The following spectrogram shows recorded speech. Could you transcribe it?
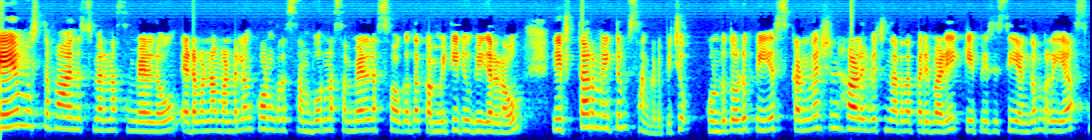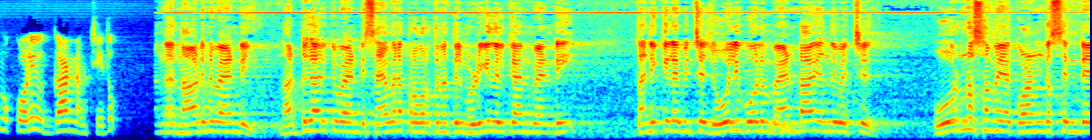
കെ മുസ്തഫ അനുസ്മരണ സമ്മേളനവും എടവണ്ണ മണ്ഡലം കോൺഗ്രസ് സമ്പൂർണ സമ്മേളന സ്വാഗത കമ്മിറ്റി രൂപീകരണവും ഇഫ്താർ മീറ്റും സംഘടിപ്പിച്ചു. കുണ്ടുതോട് പി എസ് കൺവെൻഷൻ ഹാളിൽ വെച്ച് നടന്ന പരിപാടി കെ പി സി സി അംഗം റിയാസ് മുക്കോളി ഉദ്ഘാടനം ചെയ്തു. നാടിനു വേണ്ടി നാട്ടുകാർക്ക് വേണ്ടി സേവന പ്രവർത്തനത്തിൽ മുഴുകി നിൽക്കാൻ വേണ്ടി തനിക്ക് ലഭിച്ച ജോലി പോലും വേണ്ട എന്ന് വെച്ച് പൂർണസമയ കോൺഗ്രസിന്റെ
